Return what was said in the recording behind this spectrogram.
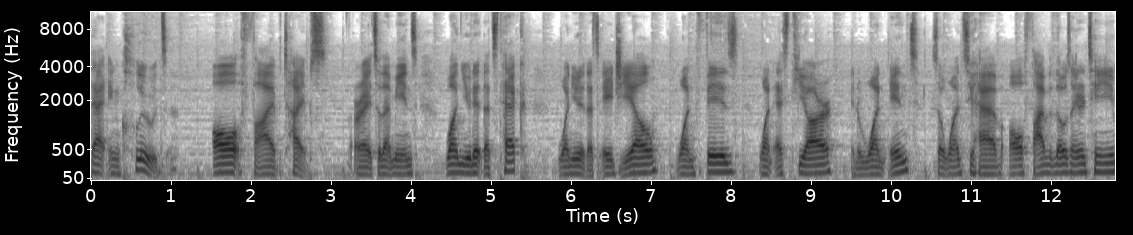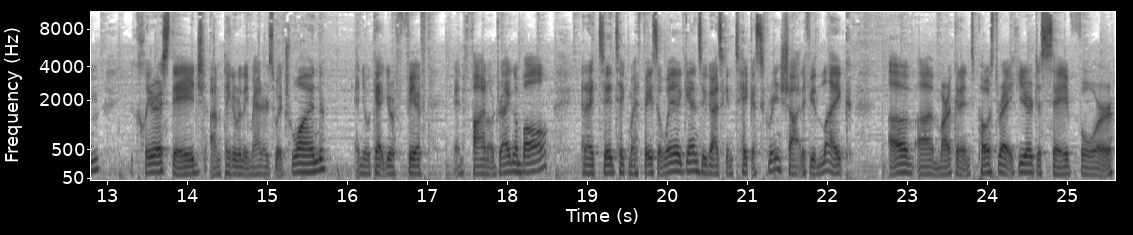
that includes all five types. All right, so that means one unit that's tech, one unit that's AGL, one Fizz, one STR, and one Int. So once you have all five of those on your team, you clear a stage. I don't think it really matters which one, and you'll get your fifth and final Dragon Ball. And I did take my face away again, so you guys can take a screenshot if you'd like of uh, Marketing's post right here to save for,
